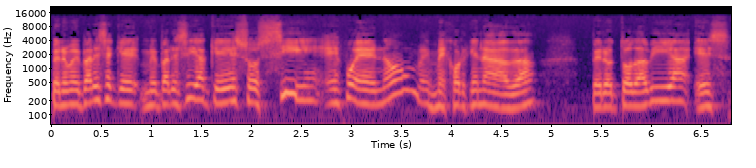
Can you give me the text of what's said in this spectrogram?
pero me parece que me parecía que eso sí es bueno, es mejor que nada, pero todavía es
